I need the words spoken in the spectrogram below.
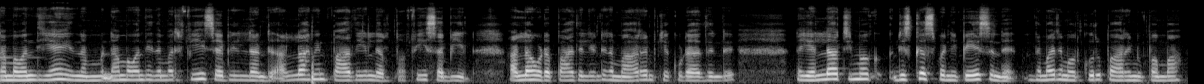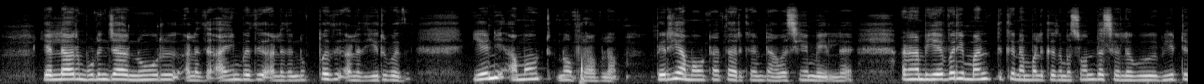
நம்ம வந்து ஏன் நம்ம நம்ம வந்து இந்த மாதிரி ஃபீ சபீல்லாண்டு அல்லாஹ்வின் பாதையில் இருந்தோம் ஃபீ சபீல். அல்லாஹோட பாதையிலேருந்து நம்ம ஆரம்பிக்கக்கூடாதுன்னு நான் எல்லாத்தையுமே டிஸ்கஸ் பண்ணி பேசினேன். இந்த மாதிரி நம்ம ஒரு குரூப் ஆரம்பிப்போம்மா எல்லோரும் முடிஞ்சால் நூறு அல்லது ஐம்பது அல்லது முப்பது அல்லது இருபது. எனி அமௌண்ட் நோ ப்ராப்ளம் பெரிய அமௌண்ட்டாக தான் இருக்குன்ற அவசியமே இல்லை. ஆனால் நம்ம எவ்ரி மந்த்துக்கு நம்மளுக்கு நம்ம சொந்த செலவு வீட்டு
